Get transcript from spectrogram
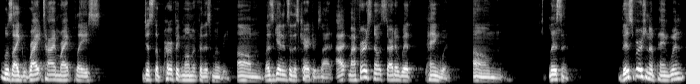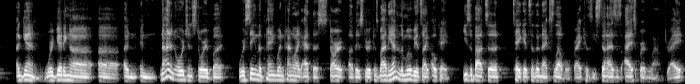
was like right time, right place. Just the perfect moment for this movie. Um, let's get into this character design. I my first note started with Penguin. Um, listen, this version of Penguin, again, we're getting a, a, an, not an origin story, but we're seeing the Penguin kind of like at the start of his career. Because by the end of the movie, it's like, okay, he's about to take it to the next level, right? Because he still has his iceberg lounge, right?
